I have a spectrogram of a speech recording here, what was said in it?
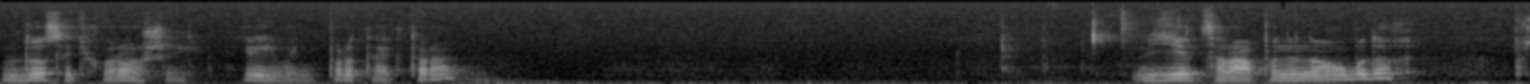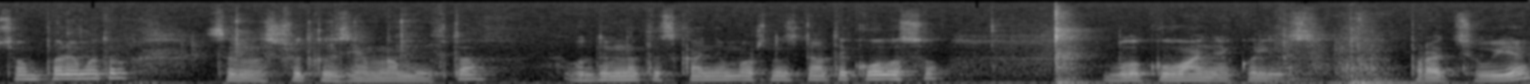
досить хороший рівень протектора. Є царапини на ободах по всьому периметру. Це у нас швидкоз'ємна муфта. Одним натисканням можна зняти колесо. Блокування коліс працює.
